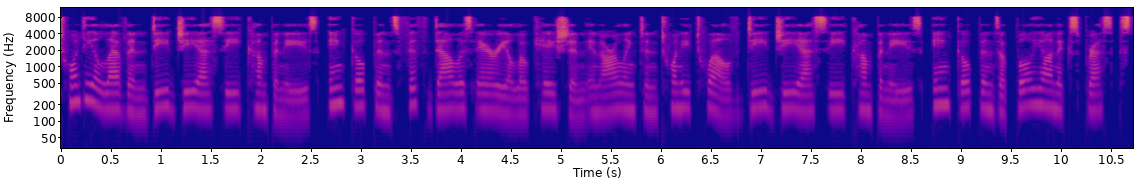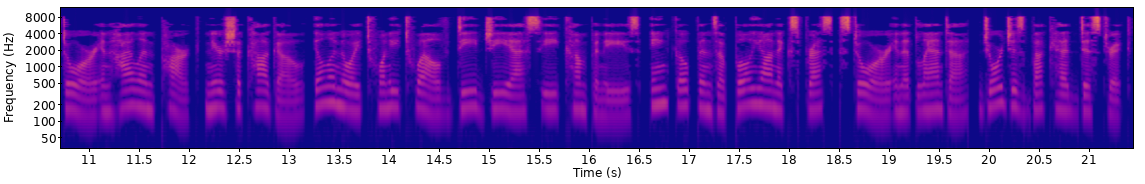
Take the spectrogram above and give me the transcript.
2011 DGSE Companies, Inc. opens fifth Dallas area location in Arlington 2012 DGSE Companies, Inc. opens a Bullion Express store in Highland Park near Chicago, Illinois 2012 DGSE Companies, Inc. opens a Bullion Express store in Atlanta, Georgia's Buckhead District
